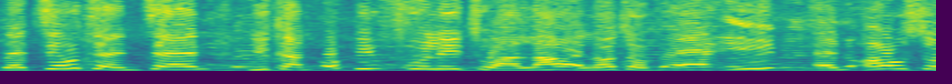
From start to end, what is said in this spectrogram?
the tilt and 10 you can open fully to allow a lot of air in and also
